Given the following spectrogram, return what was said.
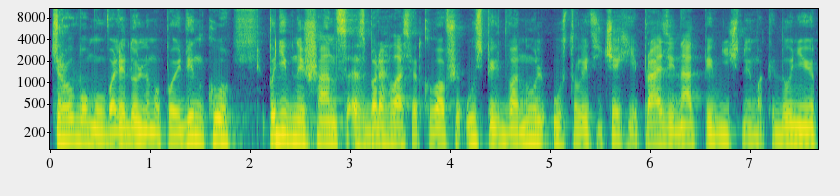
черговому валідольному поєдинку подібний шанс зберегла, святкувавши успіх 2-0 у столиці Чехії Празі над північною Македонією.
